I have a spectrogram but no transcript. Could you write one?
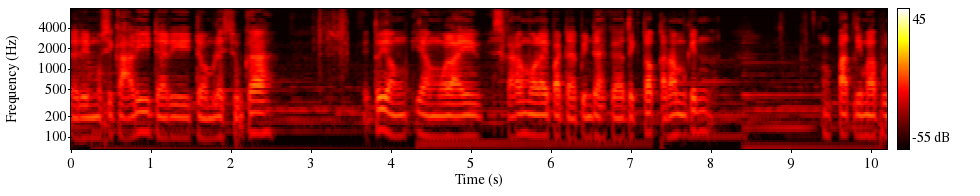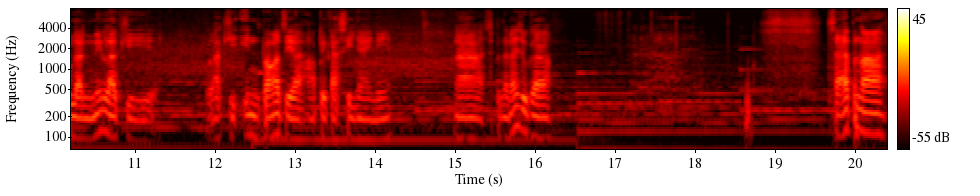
dari musikali dari Dombles juga. Itu yang yang mulai sekarang mulai pada pindah ke TikTok karena mungkin 4-5 bulan ini lagi lagi in banget ya aplikasinya ini. Nah sebenarnya juga saya pernah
